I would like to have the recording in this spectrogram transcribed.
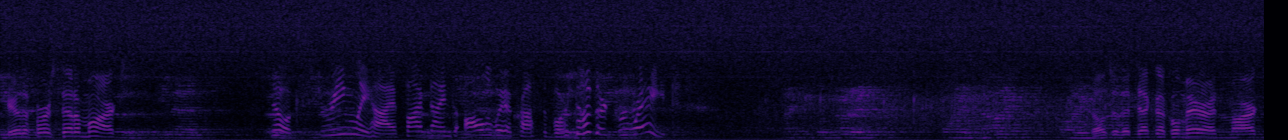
Here the first set of marks. No, extremely high. Five nines all the way across the board. Those are great. Those are the technical merit marks.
